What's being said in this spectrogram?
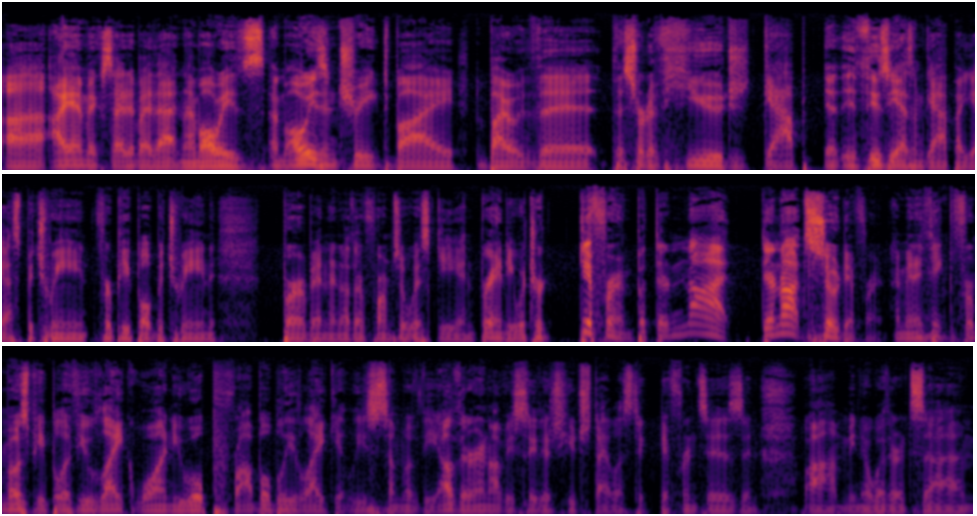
uh, I am excited by that, and I'm always I'm always intrigued by by the the sort of huge gap enthusiasm gap, I guess, between for people between bourbon and other forms of whiskey and brandy, which are different, but they're not they're not so different. I mean, I think for most people, if you like one, you will probably like at least some of the other. And obviously, there's huge stylistic differences, and um, you know whether it's um,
